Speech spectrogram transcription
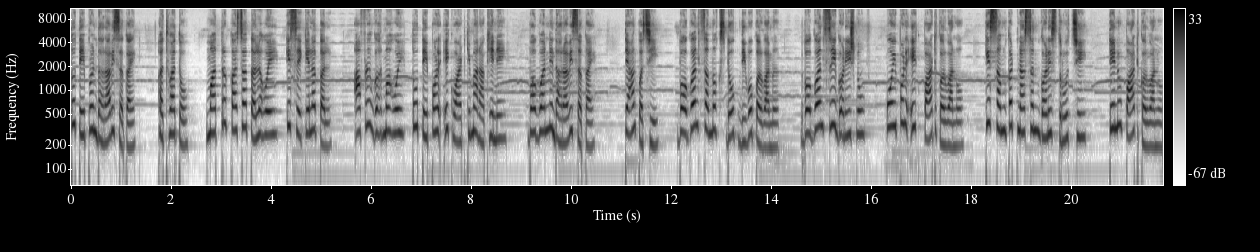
તો તે પણ ધરાવી શકાય. અથવા તો માત્ર કાચા તલ હોય કે શેકેલા તલ. આપણા ઘરમાં હોય તો તે પણ એક વાટકીમાં રાખીને ભગવાનને ધરાવી શકાય. ત્યાર પછી ભગવાન સમક્ષ ડોક દીવો કરવાનો. ભગવાન શ્રી ગણેશનું કોઈ પણ એક પાઠ કરવાનો કે સંકટનાશન ગણેશ સ્ત્રોત છે તેનું પાઠ કરવાનો.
